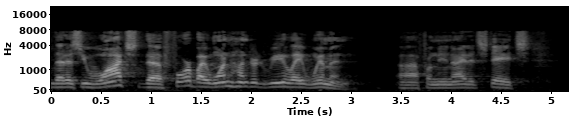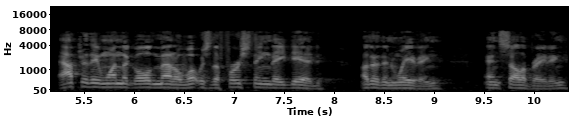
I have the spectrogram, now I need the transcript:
that as you watched the 4 by 100 relay women uh, from the United States, after they won the gold medal, what was the first thing they did, other than waving and celebrating?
